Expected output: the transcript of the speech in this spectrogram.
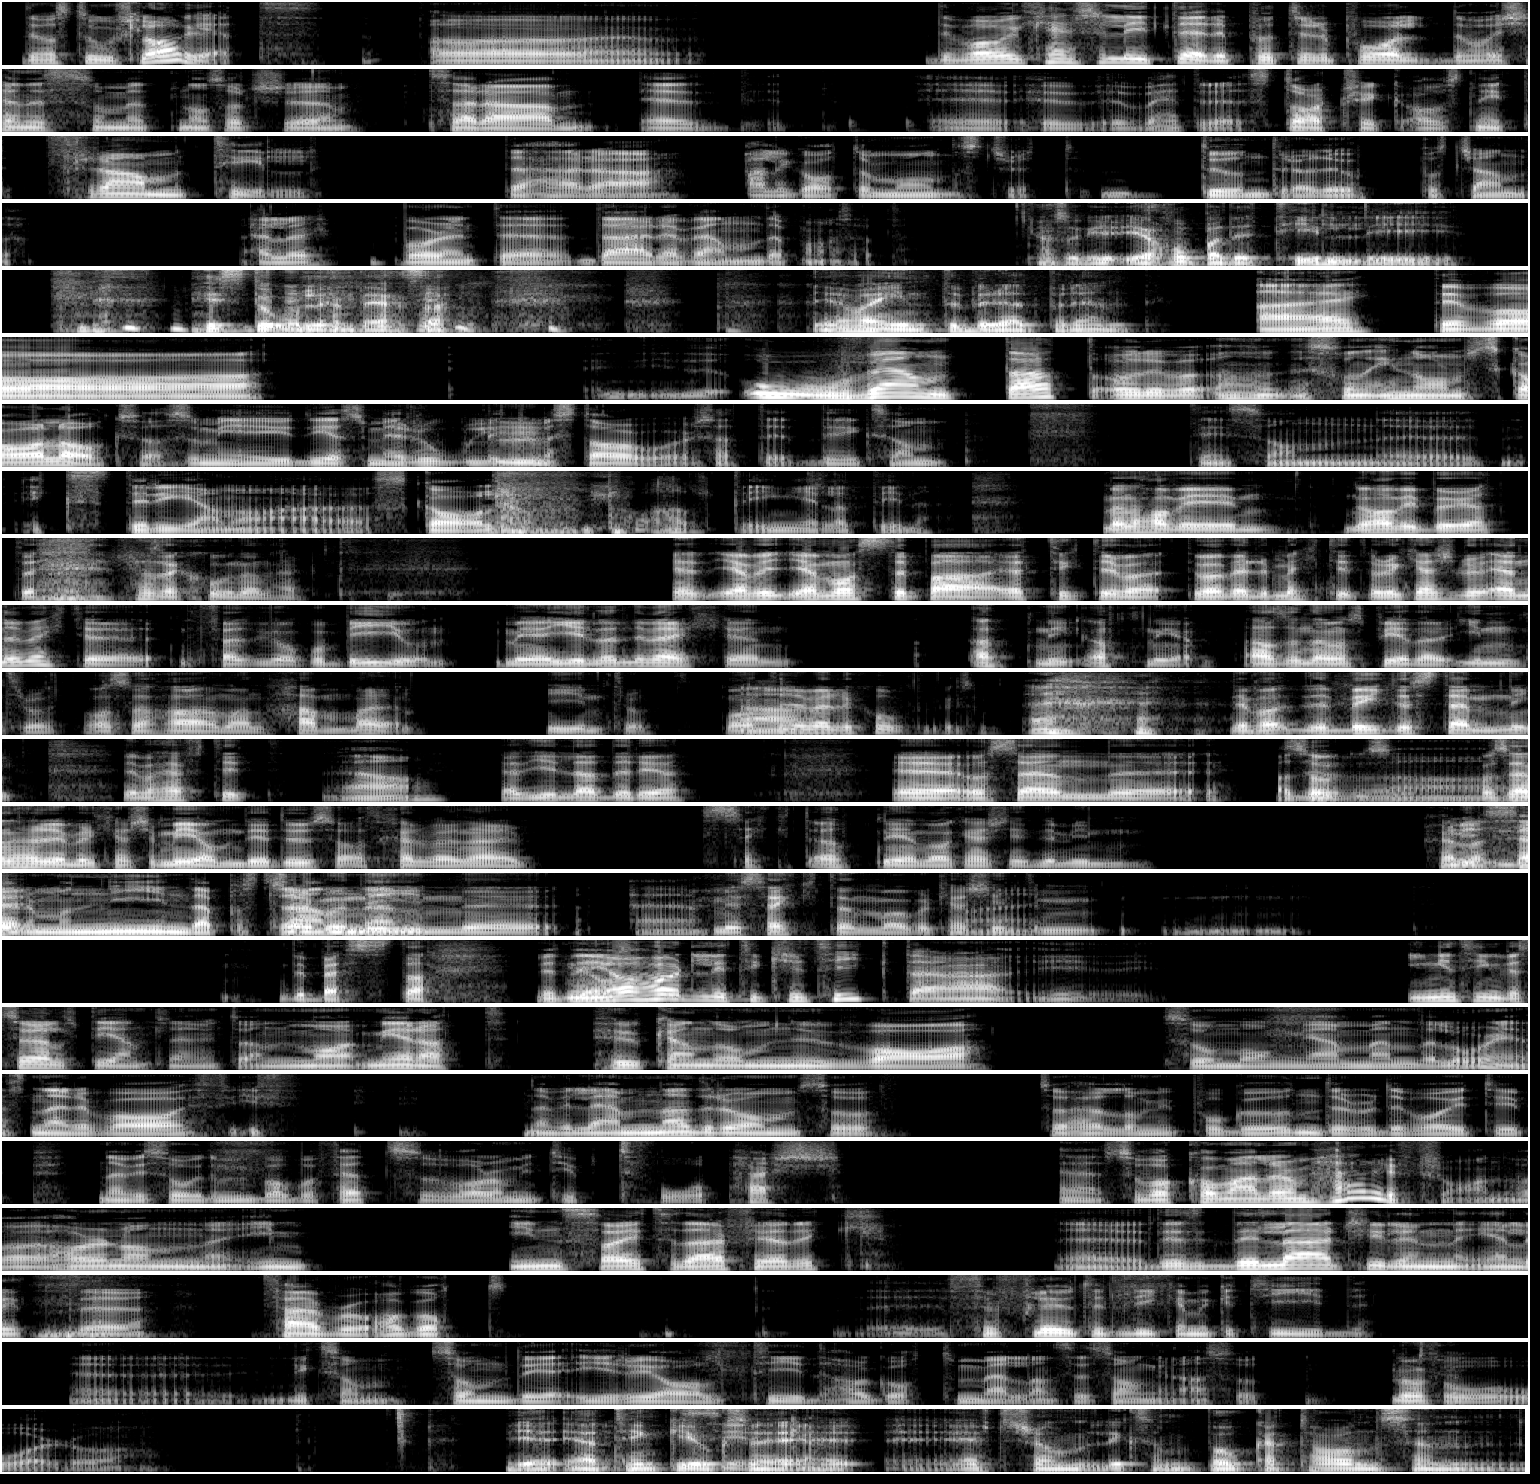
det var storslaget. Uh, det var väl kanske lite, det puttrade på, det var, kändes som ett någon sorts eh, såhär, eh, eh, vad heter det, Star Trek-avsnitt fram till det här alligatormonstret dundrade upp på stranden. Eller var det inte där det vände på något sätt? Alltså, jag hoppade till i, i stolen där jag satt. Jag var inte beredd på den. Nej, det var oväntat och det var en sån enorm skala också som är ju det som är roligt Mm. med Star Wars. Att det, det är liksom det är sån eh, extrema skalor på allting hela tiden. Men har vi, nu har vi börjat eh, recensionen här. Jag, jag, jag måste bara, jag tyckte det var, det var väldigt mäktigt och det kanske blev ännu mäktigare för att vi var på bion. Men jag gillade verkligen öppning, öppningen. Alltså när de spelar introt och så hör man hammaren i introt. Var inte Ja. det väldigt coolt? Liksom? Det, var, det byggde stämning. Det var häftigt. ja, Jag gillade det. Eh, och, sen, eh, Ja, så, var- och sen höll jag väl kanske med om det du sa att själva den här sektöppningen var kanske inte min själva Min- ceremonin där på stranden. ceremonin eh, Eh, med sekten var väl kanske Nej. inte det bästa. Vet ni, Ja. jag hörde lite kritik där. Ingenting visuellt egentligen utan mer att hur kan de nu vara så många Mandalorians när det var i, när vi lämnade dem så, så höll de ju på att gå under och det var ju typ när vi såg dem i Boba Fett så var de ju typ två pers. Eh, Så var kom alla de här ifrån? Har du någon in, insight där Fredrik? Eh, Det, det lär tydligen enligt eh, Favreau ha gått förflutit lika mycket tid liksom som det i realtid har gått mellan säsongerna, alltså Okej. två år och Jag, jag tänker ju också, Cirka. eftersom liksom Bo-Katan sen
